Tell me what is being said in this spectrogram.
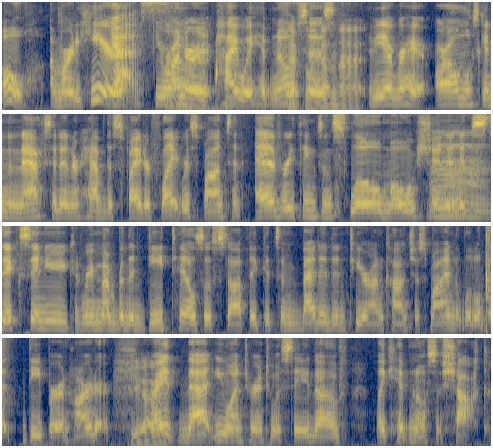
oh, I'm already here. Yes. You were under highway hypnosis. Definitely done that. Have you ever ha- are almost getting an accident or have this fight or flight response and everything's in slow motion and Mm. it sticks in you? You can remember the details of stuff. It gets embedded into your unconscious mind a little bit deeper and harder. Yeah. Right? That you enter into a state of like hypnosis shock.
